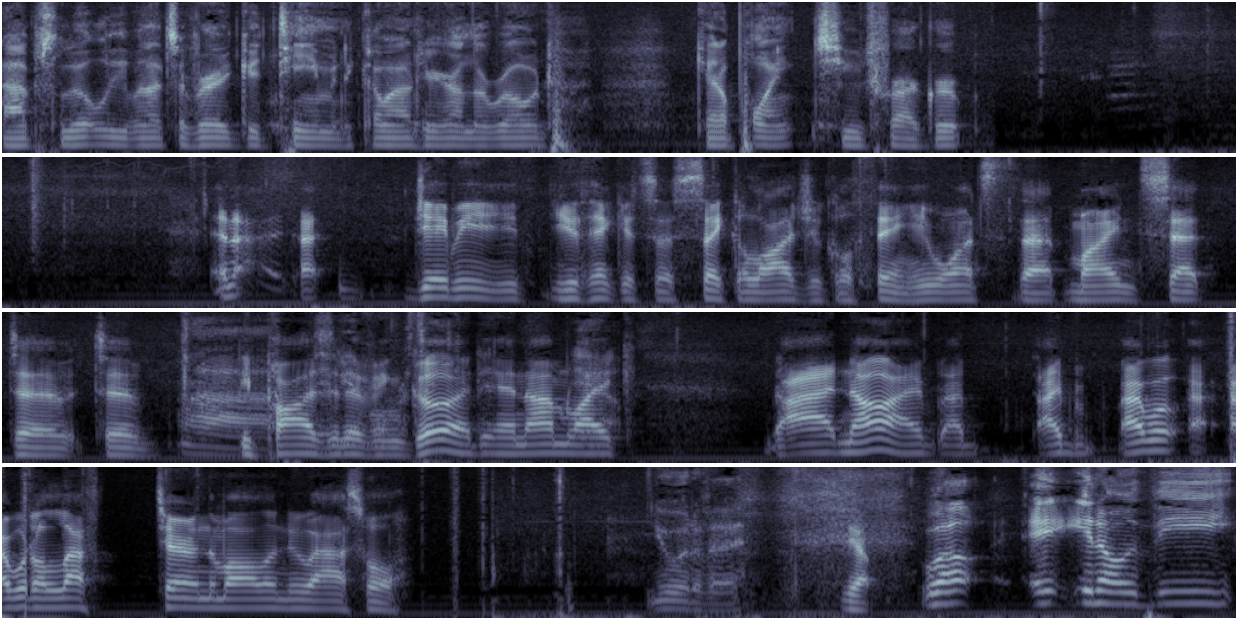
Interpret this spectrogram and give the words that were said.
Absolutely. But that's a very good team, and to come out here on the road, get a point, it's huge for our group. And I, I, JB, you, you think it's a psychological thing? He wants that mindset to to Ah, be maybe positive I'm and good. And I'm like, I no, I I I I would I would have left tearing them all a new asshole. You would have, eh? Yep. Well, eh, you know the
